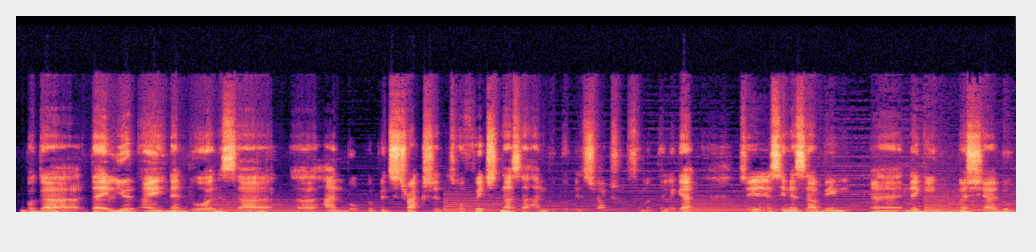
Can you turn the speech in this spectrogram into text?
baga, dahil yun ay nandoon sa uh, Handbook of Instructions, of which nasa Handbook of Instructions naman talaga. So, yun yung sinasabing uh, naging masyadong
